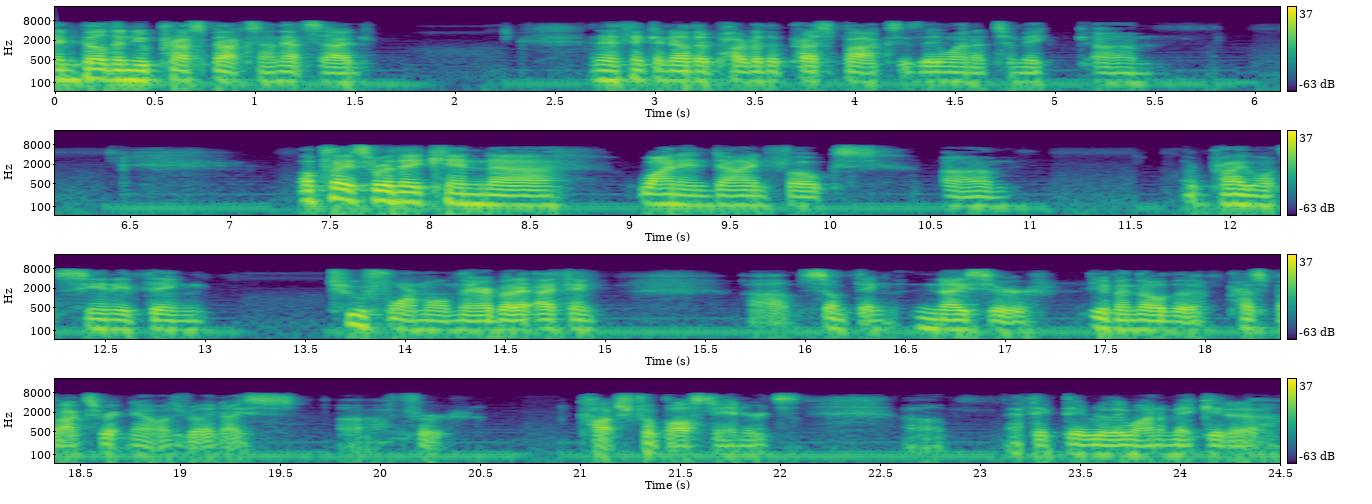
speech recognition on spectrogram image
and build a new press box on that side. And I think another part of the press box is they wanted to make um, a place where they can uh, wine and dine folks. Um, I probably won't see anything too formal in there, but I, I think uh, something nicer, even though the press box right now is really nice uh, for college football standards. Um, I think they really want to make it a,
